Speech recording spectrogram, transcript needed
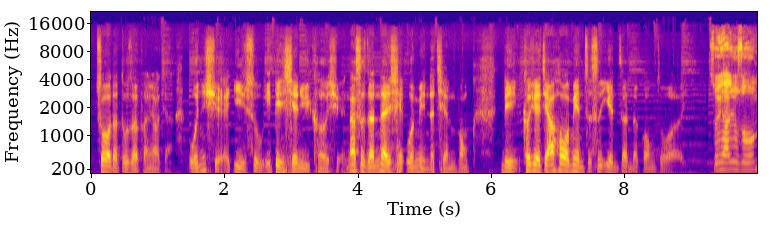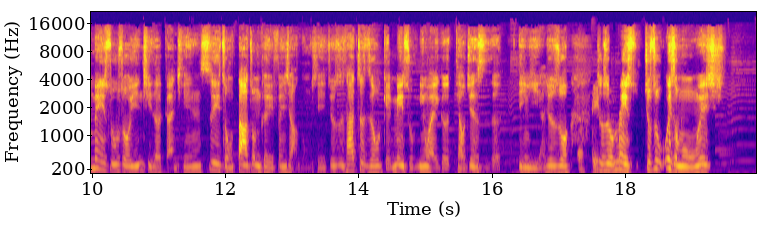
所有的读者朋友讲，文学艺术一定先于科学，那是人类前文明的前锋。你科学家后面只是验证的工作而已。所以他就说，媚俗所引起的感情是一种大众可以分享的东西，就是他这时候给媚俗另外一个条件式的定义啊，就是说，就是媚俗，就是为什么我们会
